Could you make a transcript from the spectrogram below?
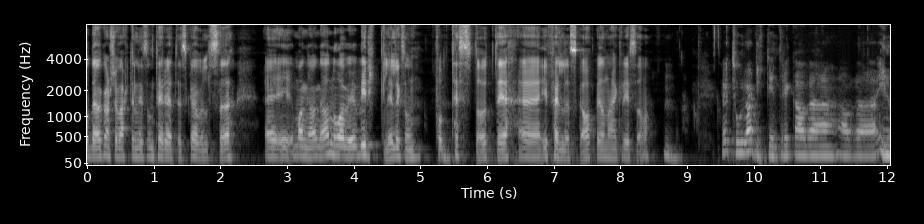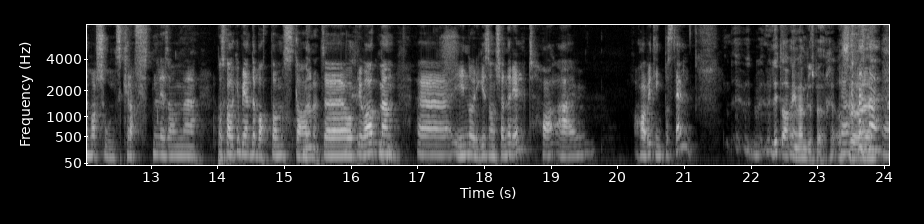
og, det har kanskje vært en litt sånn teoretisk øvelse mange ganger. Nå har vi virkelig liksom fått testa ut det i fellesskap i denne krisa. Mm. Tor, hva er ditt inntrykk av, av innovasjonskraften? liksom, nå skal det ikke bli en debatt om stat nei, nei. Eh, og privat, men uh, i Norge sånn generelt, har, er, har vi ting på stell? Litt avhengig av hvem du spør. Altså, ja.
